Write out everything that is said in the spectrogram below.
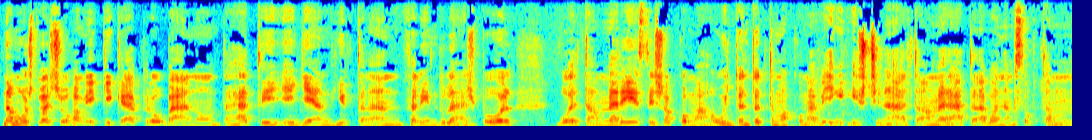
na most vagy soha még ki kell próbálnom, tehát így, így ilyen hirtelen felindulásból voltam merész, és akkor már, ha úgy döntöttem, akkor már végig is csináltam, mert általában nem szoktam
